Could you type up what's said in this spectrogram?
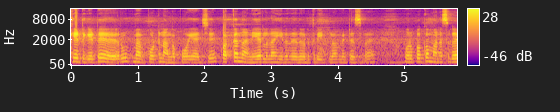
கேட்டு கேட்டு ரூட் மேப் போட்டு நாங்கள் போயாச்சு. பக்கம் தான் நேரில் தான் இருந்தது ஒரு த்ரீ கிலோமீட்டர்ஸில் ஒரு பக்கம் மனசில்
